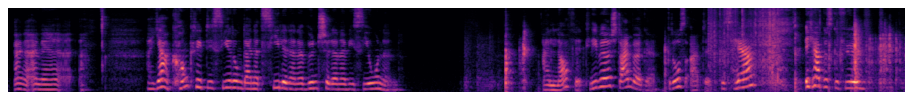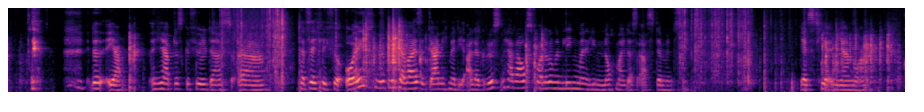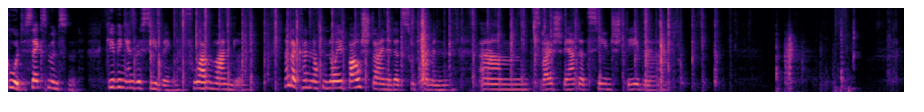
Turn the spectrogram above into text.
eine, eine ja, Konkretisierung deiner Ziele, deiner Wünsche, deiner Visionen. I love it. Liebe Steinböcke, großartig. Bisher, ich habe das Gefühl, das, ja, ich habe das Gefühl, dass äh, tatsächlich für euch möglicherweise gar nicht mehr die allergrößten Herausforderungen liegen. Meine Lieben, nochmal das Ass der Münzen. Jetzt hier im Januar. Gut, sechs Münzen. Giving and Receiving. Formwandel. Na, da können noch neue Bausteine dazu kommen. Ähm, zwei Schwerter, zehn Stäbe.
